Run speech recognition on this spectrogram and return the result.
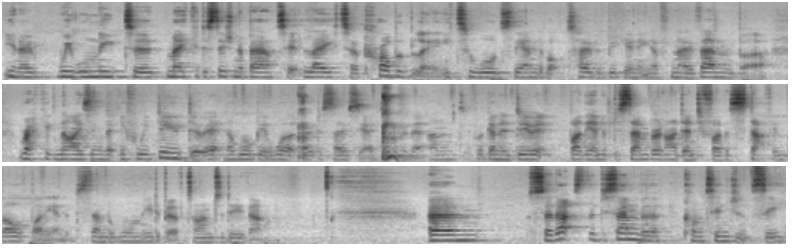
you know, we will need to make a decision about it later, probably towards the end of October, beginning of November, recognizing that if we do do it, there will be a workload associated with it. And if we're going to do it by the end of December and identify the staff involved by the end of December, we'll need a bit of time to do that. Um, so that's the December contingency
